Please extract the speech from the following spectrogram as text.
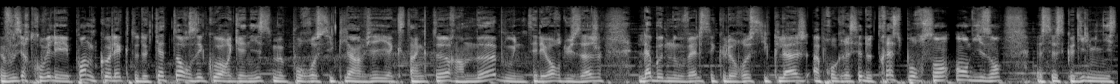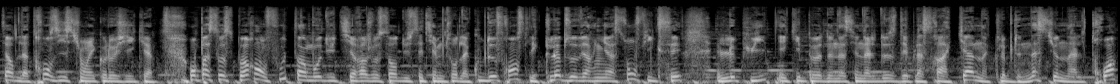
Vous y retrouvez les points de collecte de 14 éco-organismes pour recycler un vieil extincteur, un meuble ou une télé hors d'usage. La bonne nouvelle, c'est que le recyclage a progressé de 13% en 10 ans. C'est ce que dit le ministère de la Transition écologique. On passe au sport en foot. Un mot du tirage au sort du septième tour de la Coupe de France. Les clubs auvergnats sont fixés. Le Puy, équipe de National 2, se déplacera à Cannes, club de National 3.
